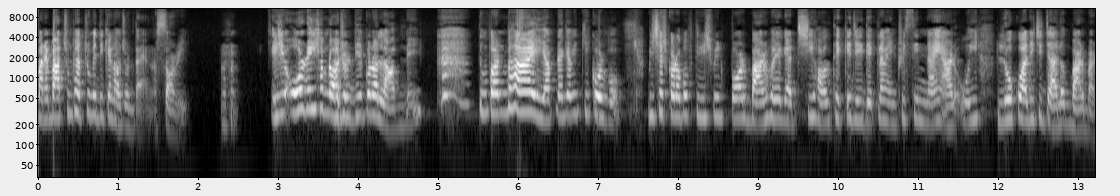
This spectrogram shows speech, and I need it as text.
মানে বাথরুম ঠাথরুমের দিকে নজর দেয় না। সরি যে ওর এইসব নজর দিয়ে কোনো লাভ নেই। তুফান ভাই, আপনাকে আমি কি করব? বিশ্বাস করাবো তিরিশ মিনিট পর বার হয়ে গেছি হল থেকে, যেই দেখলাম এন্ট্রি সিন নাই আর ওই লো কোয়ালিটি ডায়লগ বারবার।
